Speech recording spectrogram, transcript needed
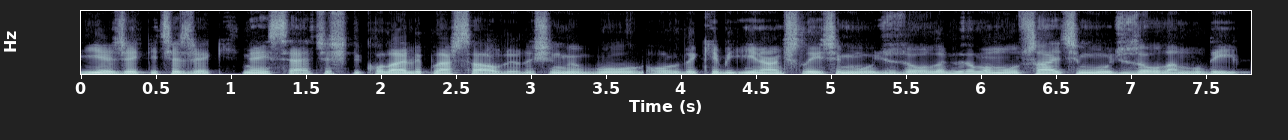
yiyecek, içecek, neyse çeşitli kolaylıklar sağlıyordu. Şimdi bu oradaki bir inançlı için mucize olabilir ama Musa için mucize olan bu değil.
